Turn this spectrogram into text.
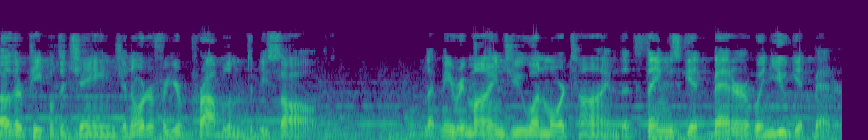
other people to change in order for your problem to be solved. Let me remind you one more time that things get better when you get better.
